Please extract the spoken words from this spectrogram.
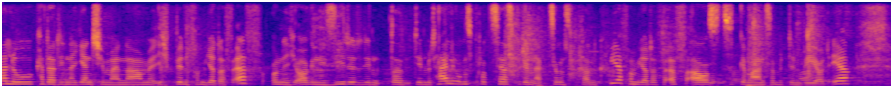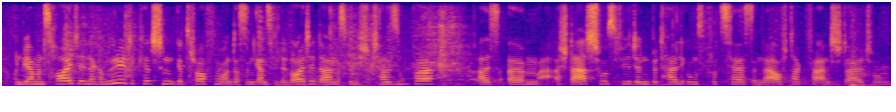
Hallo, Katharina Jenschi mein Name. Ich bin vom JFF und ich organisiere den, den, Beteiligungsprozess für den Aktionsplan Queer vom JFF aus, gemeinsam mit dem BJR. Und wir haben uns heute in der Community Kitchen getroffen und das sind ganz viele Leute da und das finde ich total super als ähm, Startschuss für den Beteiligungsprozess in der Auftaktveranstaltung.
